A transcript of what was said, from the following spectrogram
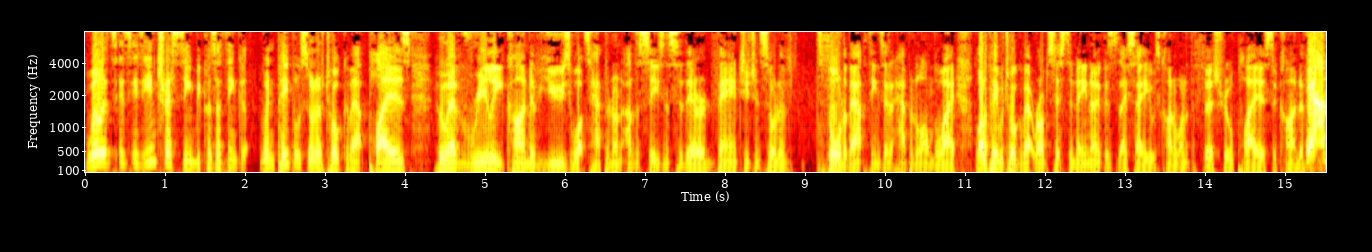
Well, it's, it's it's interesting because I think when people sort of talk about players who have really kind of used what's happened on other seasons to their advantage and sort of thought about things that had happened along the way. A lot of people talk about Rob Cesternino because they say he was kind of one of the first real players to kind of Yeah.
